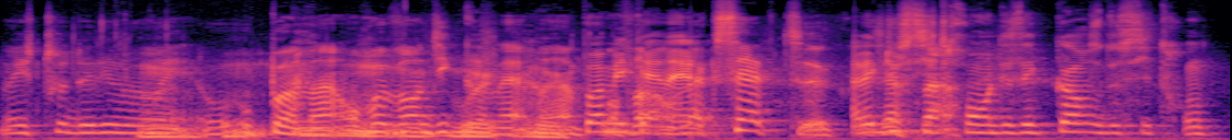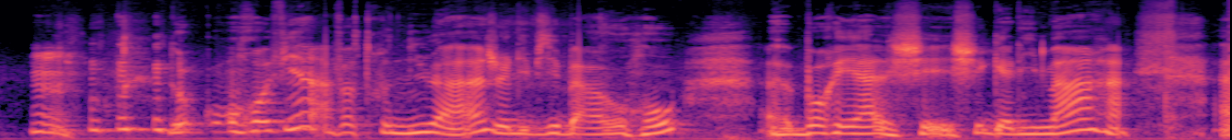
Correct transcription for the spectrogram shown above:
Oui, strudel au- Mm. ouais, aux, aux pommes. hein. On Mm. revendique Oui, quand même. oui. hein. Pommes et Enfin, cannelle. On accepte. Avec du citron, des écorces de citron. Donc, on revient à votre nuage, Olivier Baoro, euh, boréal chez, chez Gallimard. Euh,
